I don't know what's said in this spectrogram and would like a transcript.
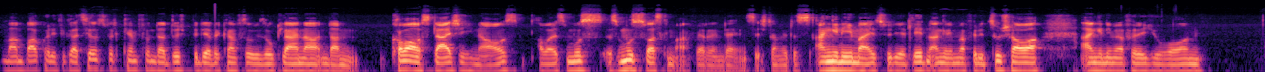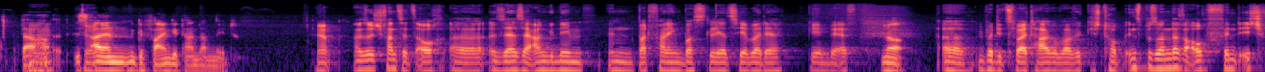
man paar Qualifikationswettkämpfe und dadurch wird der Wettkampf sowieso kleiner und dann kommen wir aufs Gleiche hinaus. Aber es muss, es muss was gemacht werden in der Hinsicht, damit es angenehmer ist für die Athleten, angenehmer für die Zuschauer, angenehmer für die Juroren da mhm. ist ja. allen Gefallen getan damit. Ja, also ich fand es jetzt auch äh, sehr, sehr angenehm in Bad Falling-Bostel jetzt hier bei der GmbF. Ja. Äh, über die zwei Tage war wirklich top. Insbesondere auch, finde ich,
